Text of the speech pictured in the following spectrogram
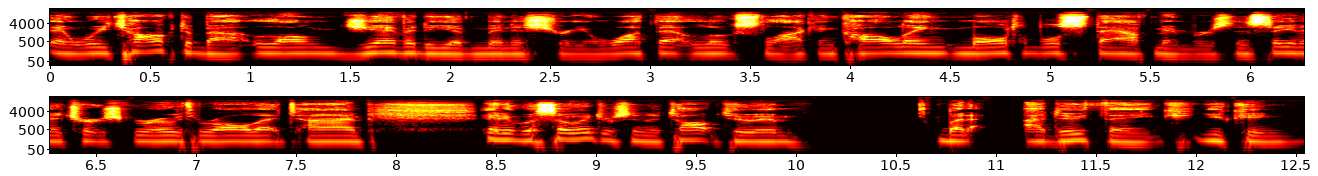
And we talked about longevity of ministry and what that looks like and calling multiple staff members and seeing a church grow through all that time. And it was so interesting to talk to him. But I do think you can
